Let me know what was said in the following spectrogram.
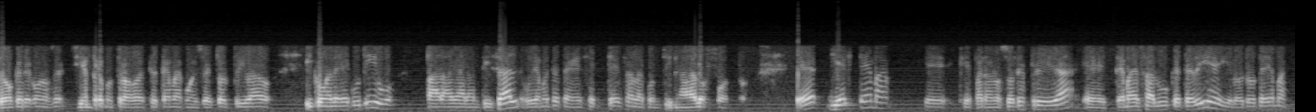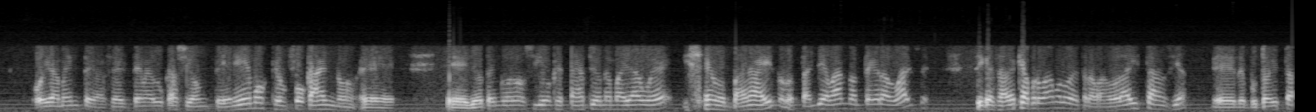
tengo que reconocer, siempre hemos trabajado este tema con el sector privado y con el Ejecutivo para garantizar, obviamente, tener certeza en la continuidad de los fondos. Eh, y el tema que, que, para nosotros es prioridad, el tema de salud que te dije, y el otro tema, obviamente, va a ser el tema de educación. Tenemos que enfocarnos. Eh, eh, yo tengo dos hijos que están estudiando en Mayagüez y se nos van a ir, nos lo están llevando antes de graduarse. Así que sabes que aprobamos lo de trabajador a distancia, desde el punto de vista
